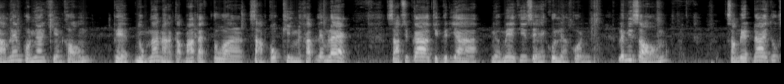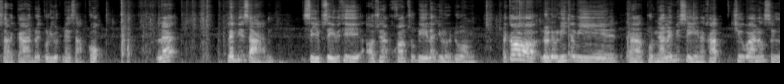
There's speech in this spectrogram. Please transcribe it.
3 เล่มผลงานเขียนของเพจหนุ่มหน้าหนากับม้าแปดตัว3ก๊กคิงนะครับเล่มแรก 39 จิตวิทยาเหนือเมฆที่เสียให้คุณเหนือคน เล่มที่ 2 สำเร็จได้ทุกสถานการณ์ด้วยกลยุทธ์ใน3ก๊ก และเล่มที่3 44 วิธีเอาชนะความโชคดีและอยู่เหนือดวง แล้วก็เร็วๆนี้จะมีผลงานเล่มที่ 4 นะครับ ชื่อว่าหนังสือ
